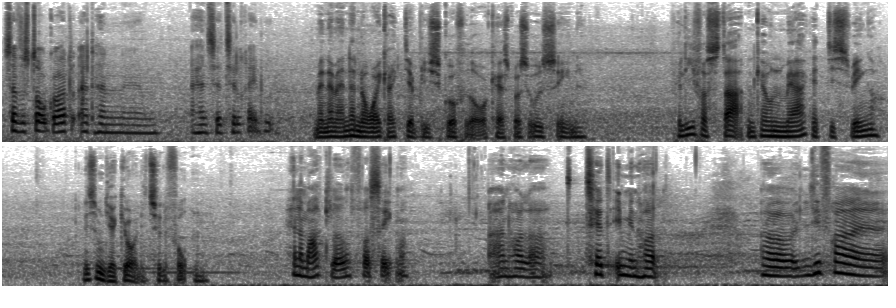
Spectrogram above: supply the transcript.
Så jeg forstår godt, at han, øh, at han ser tilret ud. Men Amanda når ikke rigtig at blive skuffet over Kaspers udseende. For lige fra starten kan hun mærke, at de svinger. Ligesom de har gjort i telefonen. Han er meget glad for at se mig. Og han holder tæt i min hånd. Og lige fra øh,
